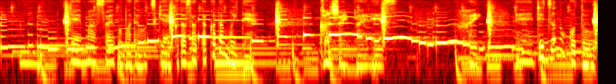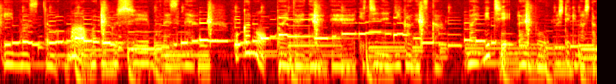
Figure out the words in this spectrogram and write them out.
うん、でまあ最後までお付き合いくださった方もいて感謝いっぱいです。はい、えー、実のことを言いますとまあ私もですね他の媒体で、えー、1年2ヶ月間毎日ライブをしてきました。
